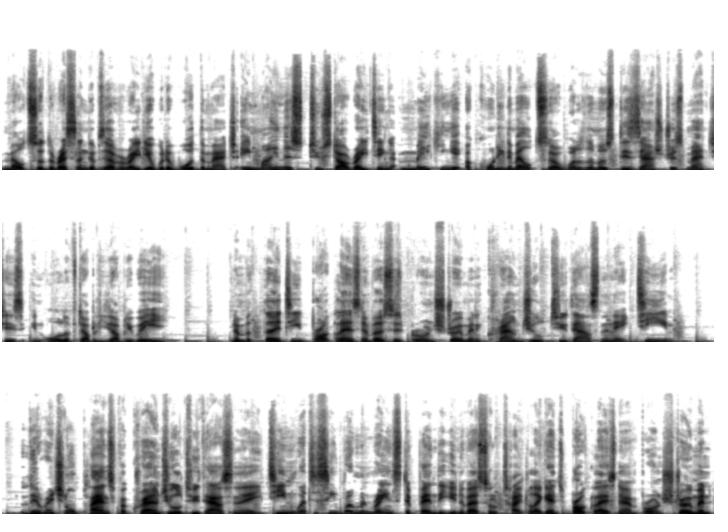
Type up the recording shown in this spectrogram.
Meltzer of the Wrestling Observer Radio would award the match a minus 2 star rating, making it, according to Meltzer, one of the most disastrous matches in all of WWE. Number 30 Brock Lesnar vs Braun Strowman Crown Jewel 2018. The original plans for Crown Jewel 2018 were to see Roman Reigns defend the Universal title against Brock Lesnar and Braun Strowman,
